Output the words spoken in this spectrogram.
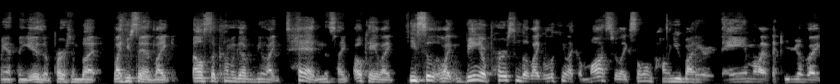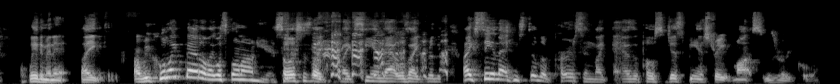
man thing is a person but like you said like Elsa coming up and being like Ted and it's like okay like he's still like being a person but like looking like a monster like someone calling you by your name like you're like wait a minute like are we cool like that or like what's going on here so it's just like like seeing that was like really like seeing that he's still a person like as opposed to just being straight monster was really cool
